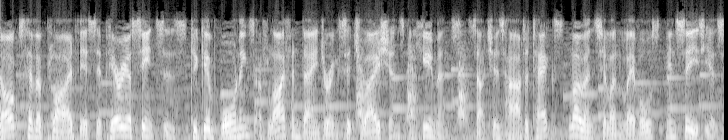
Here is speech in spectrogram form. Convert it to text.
Dogs have applied their superior senses to give warnings of life-endangering situations in humans, such as heart attacks, low insulin levels and seizures,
